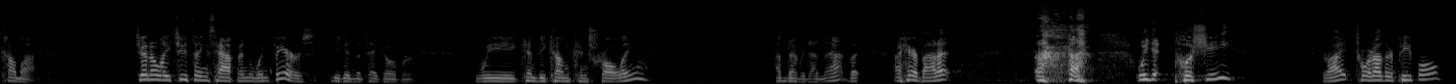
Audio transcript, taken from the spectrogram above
come up? Generally, two things happen when fears begin to take over. We can become controlling. I've never done that, but I hear about it. we get pushy, right, toward other people,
